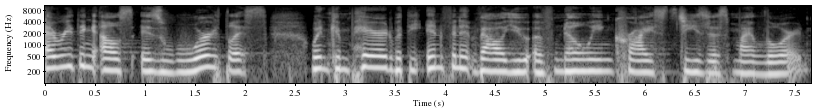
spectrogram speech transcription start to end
everything else is worthless when compared with the infinite value of knowing Christ Jesus, my Lord.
